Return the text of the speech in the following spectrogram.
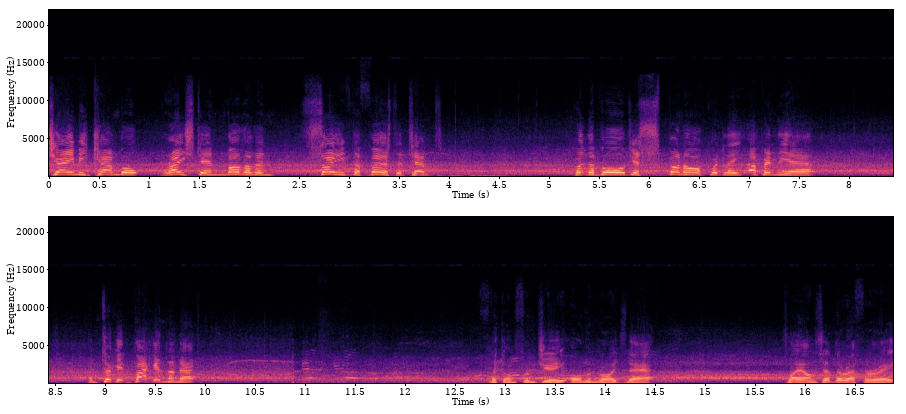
Jamie Campbell raced in. Motherland saved the first attempt. But the ball just spun awkwardly up in the air and took it back in the net. Flick on from Gee. Ormond Royd's there. Play on, said the referee.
